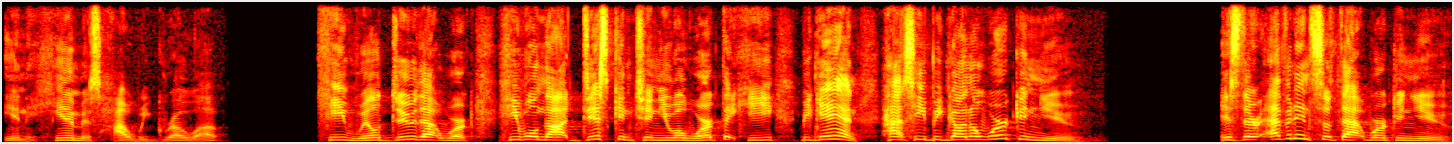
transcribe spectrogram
In Him is how we grow up. He will do that work. He will not discontinue a work that He began. Has He begun a work in you? Is there evidence of that work in you?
